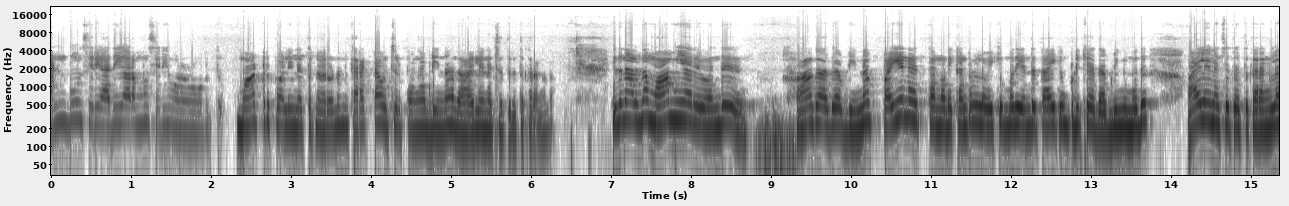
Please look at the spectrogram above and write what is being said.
அன்பும் சரி அதிகாரமும் சரி ஒரு ஒரு மாற்று பாலினத்தினருடன் கரெக்டாக வச்சுருப்பாங்க அப்படின்னா அது ஆயிலை நட்சத்திரத்துக்காரங்க தான். இதனால தான் மாமியார் வந்து ஆகாது அப்படின்னா பையனை தன்னுடைய கண்ட்ரோலில் வைக்கும்போது எந்த தாய்க்கும் பிடிக்காது. அப்படிங்கும்போது ஆயிலை நட்சத்திரத்துக்காரங்கள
